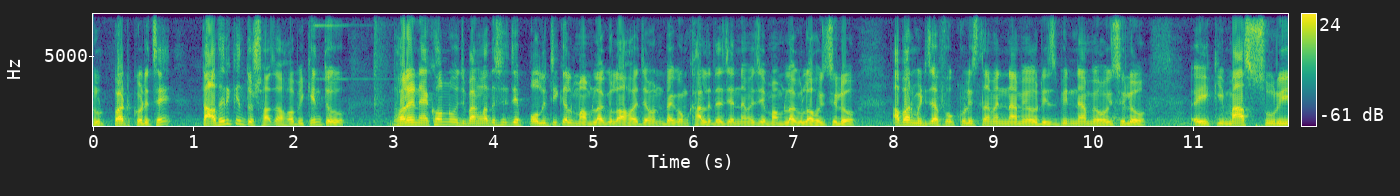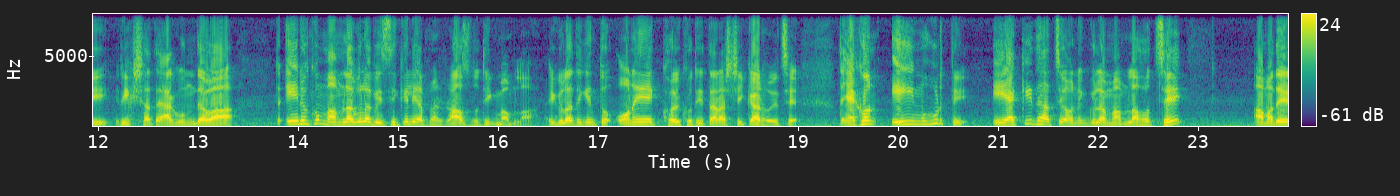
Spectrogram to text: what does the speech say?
লুটপাট করেছে তাদের কিন্তু সাজা হবে। কিন্তু ধরেন এখন ওই বাংলাদেশের যে পলিটিক্যাল মামলাগুলো হয়, যেমন বেগম খালেদা জিয়ার নামে যে মামলাগুলো হয়েছিল, আবার মির্জা ফখরুল ইসলামের নামেও রিজবির নামে হয়েছিল, এই কি মাছ চুরি রিক্সাতে আগুন দেওয়া, তো এইরকম মামলাগুলো বেসিক্যালি আপনার রাজনৈতিক মামলা। এগুলাতে কিন্তু অনেক ক্ষয়ক্ষতি তারা শিকার হয়েছে। তো এখন এই মুহূর্তে এই একই ধাঁচে অনেকগুলো মামলা হচ্ছে। আমাদের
